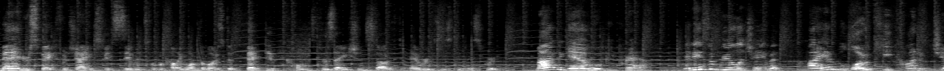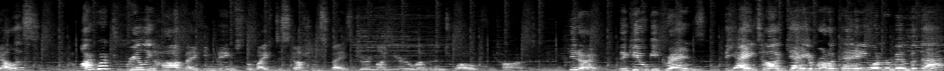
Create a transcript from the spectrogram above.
Mad respect for James Fitzsimmons for becoming one of the most effective conversation starters to ever exist in this group. Mark McGowan would be proud. It is a real achievement. I am low-key kind of jealous. I worked really hard making memes for the Wake discussion space during my year 11 and 12 times. You know, the Gilgy Grands, the ATAR gay erotica, anyone remember that?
